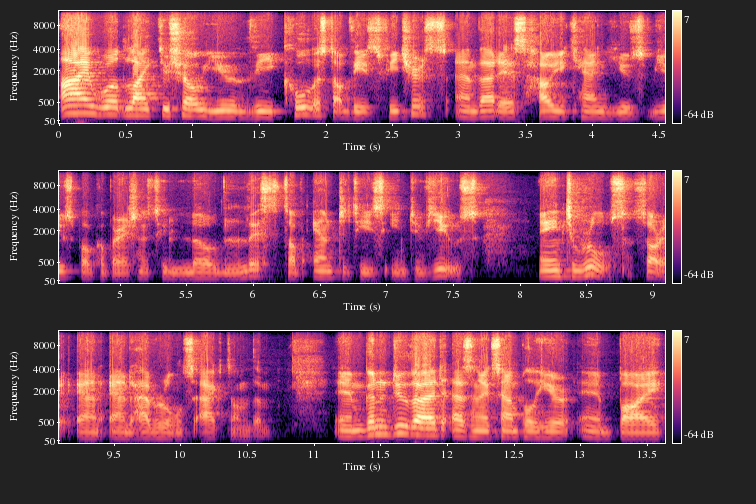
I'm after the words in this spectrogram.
I would like to show you the coolest of these features and that is how you can use views bulk operations to load lists of entities into views into rules, sorry, and, and have rules act on them. I'm going to do that as an example here uh, by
